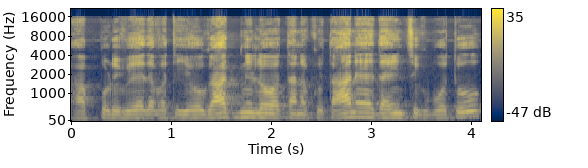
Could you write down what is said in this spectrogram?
అప్పుడు వేదవతి యోగాగ్నిలో తనకు తానే దహించుకుపోతూ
